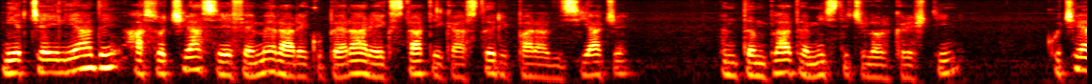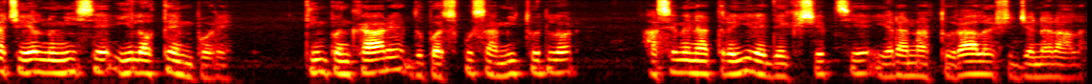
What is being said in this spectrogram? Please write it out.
Mircea Iliade asociase efemera recuperare extatică a stării paradisiace întâmplată misticilor creștini cu ceea ce el numise ilo tempore, timp în care, după spusa miturilor, asemenea trăire de excepție era naturală și generală.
